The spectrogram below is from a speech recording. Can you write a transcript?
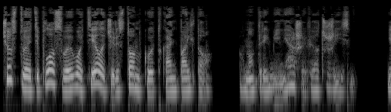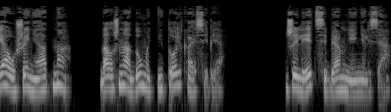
Чувствуя тепло своего тела через тонкую ткань пальто. Внутри меня живет жизнь. Я уже не одна. Должна думать не только о себе. Жалеть себя мне нельзя.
